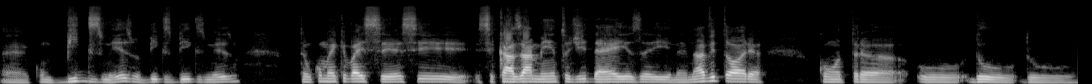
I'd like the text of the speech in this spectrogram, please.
É, com bigs mesmo, bigs, bigs mesmo. Então como é que vai ser esse, esse casamento de ideias aí, né? Na vitória contra o do, do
